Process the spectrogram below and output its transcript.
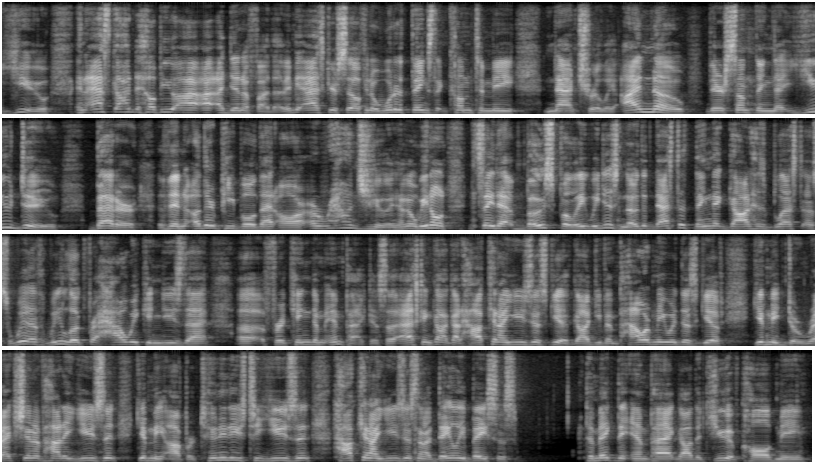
and ask God to help you identify that. Maybe ask yourself, you know, what are things that come to me naturally? I know there's something that you do better than other people that are around you. And we don't say that boastfully. We just know that that's the thing that God has blessed us with. We look for how we can use that uh, for kingdom impact. And so asking God, God, how can I use this gift? God, you've empowered me with this gift. Give me direction of how to use it. Give me opportunities to use it. How can I use this on a daily basis? To make the impact, God, that you have called me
